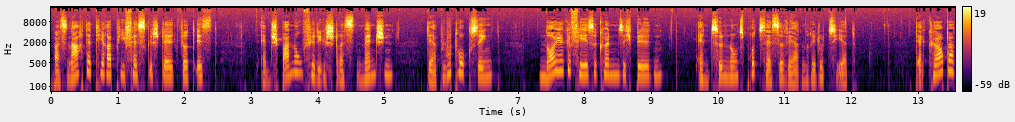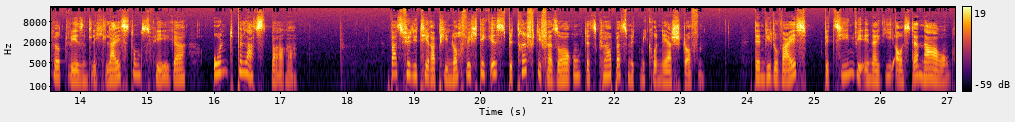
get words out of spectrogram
Was nach der Therapie festgestellt wird, ist Entspannung für die gestressten Menschen, der Blutdruck sinkt, neue Gefäße können sich bilden, Entzündungsprozesse werden reduziert. Der Körper wird wesentlich leistungsfähiger und belastbarer. Was für die Therapie noch wichtig ist, betrifft die Versorgung des Körpers mit Mikronährstoffen. Denn wie du weißt, beziehen wir Energie aus der Nahrung,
